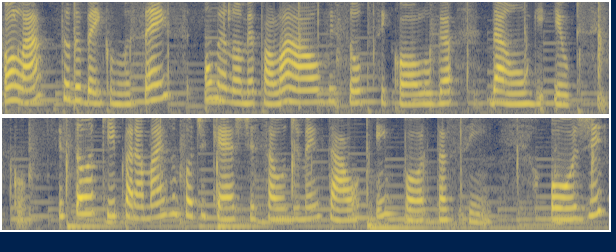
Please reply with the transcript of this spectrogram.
Olá, tudo bem com vocês? O meu nome é Paula Alves, sou psicóloga da ONG Eu Psico. Estou aqui para mais um podcast Saúde Mental Importa Sim. Hoje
